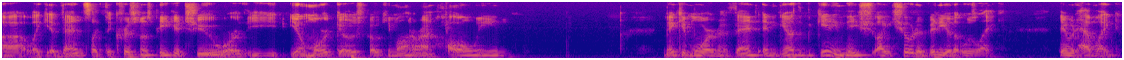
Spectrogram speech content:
uh, like events like the Christmas Pikachu or the you know more ghost Pokemon around Halloween, make it more of an event. And you know, at the beginning they sh- like showed a video that was like they would have like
